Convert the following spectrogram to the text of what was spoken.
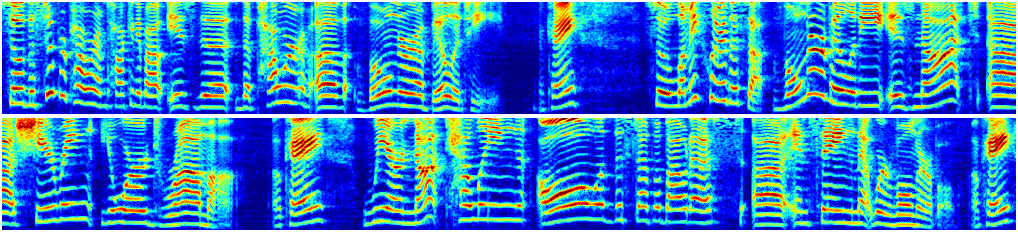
So the superpower I'm talking about is the the power of vulnerability. Okay? So let me clear this up. Vulnerability is not uh, sharing your drama. Okay? We are not telling all of the stuff about us uh, and saying that we're vulnerable. Okay?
